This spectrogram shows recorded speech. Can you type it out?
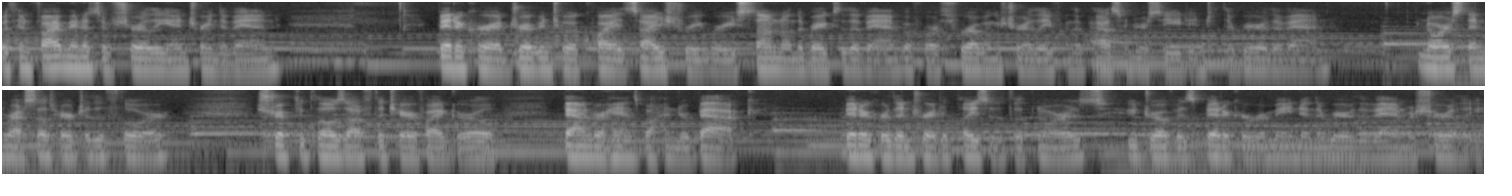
Within five minutes of Shirley entering the van, Bittaker had driven to a quiet side street where he slammed on the brakes of the van before throwing Shirley from the passenger seat into the rear of the van. Norris then wrestled her to the floor, stripped the clothes off the terrified girl, bound her hands behind her back. Bittaker then traded places with Norris, who drove as Bittaker remained in the rear of the van with Shirley.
